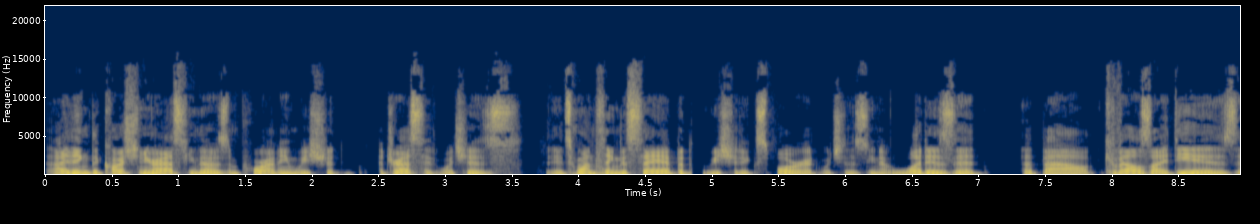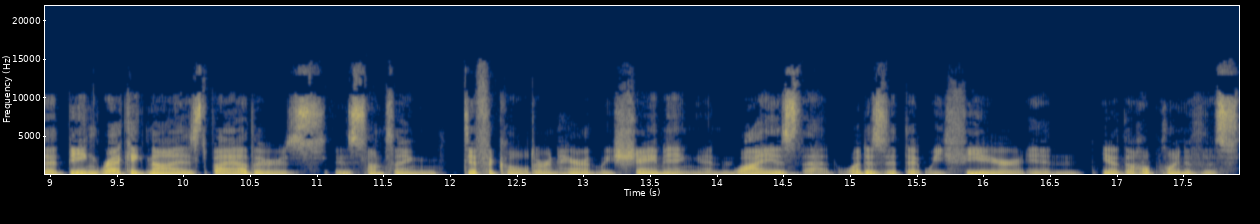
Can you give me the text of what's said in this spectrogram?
I think the question you're asking, though, is important. I mean, we should address it, which is it's one thing to say it, but we should explore it, which is, you know, what is it about Cavell's idea is that being recognized by others is something difficult or inherently shaming. And why is that? What is it that we fear in, you know, the whole point of this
